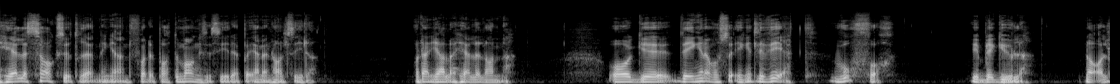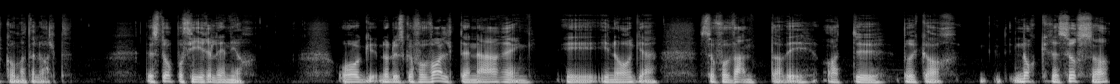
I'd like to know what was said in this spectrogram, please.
hele saksutredningen fra departementets side er på 1,5 side. Og den gjelder hele landet. Og det er ingen av oss som egentlig vet hvorfor vi blir gule når alt kommer til alt. Det står på fire linjer. Og når du skal forvalte næring i, i Norge, så forventer vi at du bruker nok ressurser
